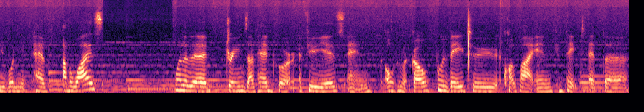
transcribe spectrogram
you wouldn't have otherwise. One of the dreams I've had for a few years and ultimate goal would be to qualify and compete at the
